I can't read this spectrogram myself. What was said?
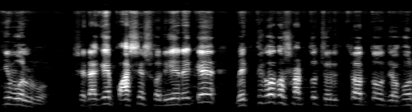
কি বলব? সেটাকে পাশে সরিয়ে রেখে ব্যক্তিগত স্বার্থ, চরিত্রার্থ যখন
